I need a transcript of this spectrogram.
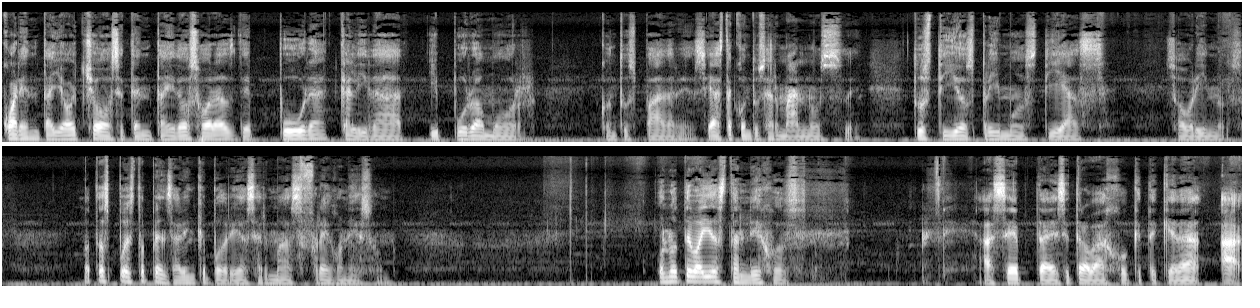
48 o 72 horas de pura calidad y puro amor con tus padres y hasta con tus hermanos, eh, tus tíos, primos, tías, sobrinos. ¿No te has puesto a pensar en que podría ser más fregón eso? O no te vayas tan lejos. Acepta ese trabajo que te queda a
